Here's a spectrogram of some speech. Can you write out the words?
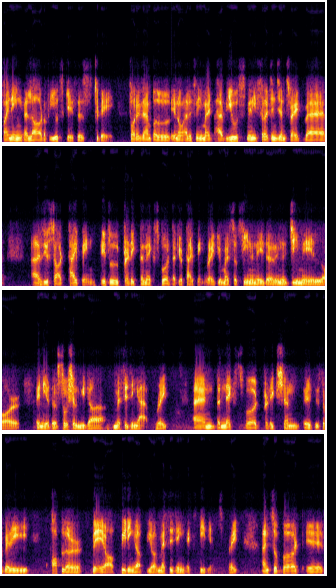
finding a lot of use cases today. For example, you know, Allison, you might have used many search engines, right, where as you start typing, it'll predict the next word that you're typing, right? You must have seen it either in a Gmail or any other social media messaging app, right? And the next word prediction is, is a very popular way of speeding up your messaging experience, right? And so BERT is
